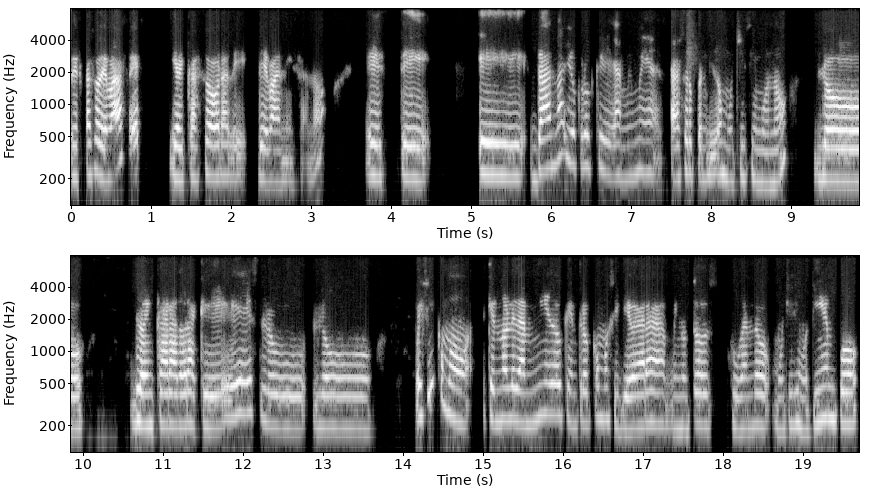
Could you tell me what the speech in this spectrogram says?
el caso de Maffer y el caso ahora de, de Vanessa, ¿no? Este, eh, Dana, yo creo que a mí me ha, ha sorprendido muchísimo, ¿no? Lo, lo encaradora que es, lo, lo, pues sí, como que no le da miedo, que entró como si llevara minutos jugando muchísimo tiempo.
